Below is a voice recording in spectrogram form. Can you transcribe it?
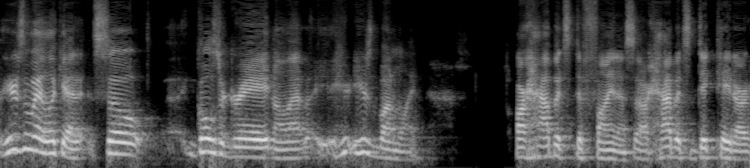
Here's the way I look at it. So uh, goals are great and all that, but here, here's the bottom line: our habits define us. Our habits dictate our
